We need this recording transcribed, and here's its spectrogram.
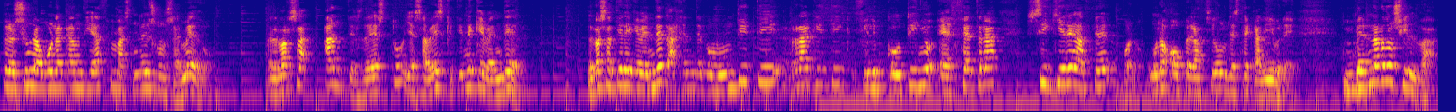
pero sí una buena cantidad más Nelson Semedo. El Barça antes de esto ya sabéis que tiene que vender. El Barça tiene que vender a gente como un Titi, Rakitic, Philip Coutinho, etc. si quieren hacer, bueno, una operación de este calibre. Bernardo Silva,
